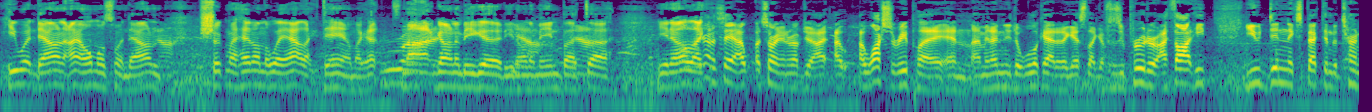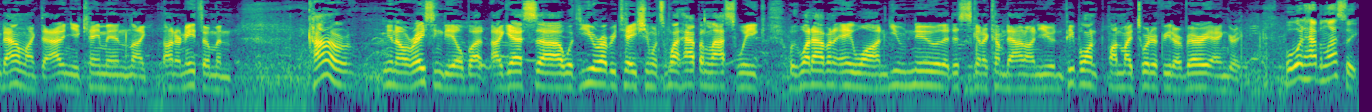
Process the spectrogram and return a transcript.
he went down. I almost went down, yeah. shook my head on the way out, like, damn, like that's right. not gonna be good. You yeah. know what I mean? But yeah. uh, you know, well, like I gotta say, I, sorry to interrupt you. I, I, I, watched the replay, and I mean, I need to look at it. I guess like a Zapruder, I thought he, you didn't expect him to turn down like that, and you came in like underneath him and kind of you know racing deal. But I guess uh, with your reputation, with what happened last week, with what happened at A1, you knew that this is going to come down on you, and people on, on my Twitter feed are very angry. Well, what happened last week?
